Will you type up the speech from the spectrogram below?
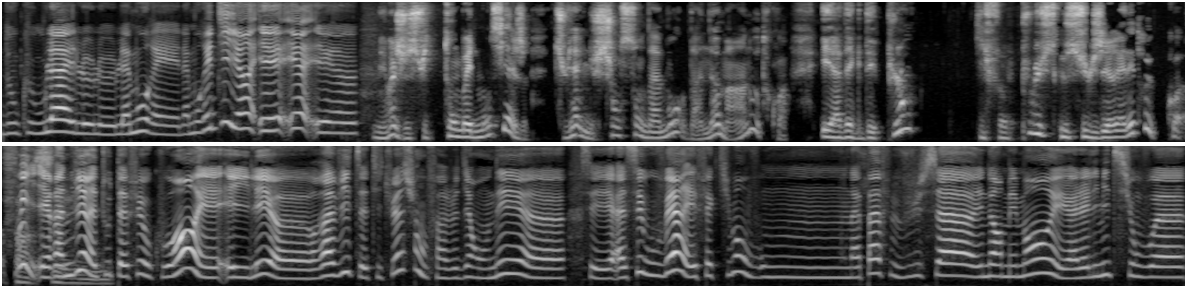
donc où là l'amour est est dit. Hein, et, euh, Mais moi, je suis tombé de mon siège. Tu as une chanson d'amour d'un homme à un autre, quoi, et avec des plans qui font plus que suggérer des trucs, quoi. oui, et Ranvir est tout à fait au courant et, et il est euh, ravi de cette situation. Enfin, je veux dire, on est, euh, c'est assez ouvert et effectivement, on n'a pas vu ça énormément et à la limite, si on voit,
